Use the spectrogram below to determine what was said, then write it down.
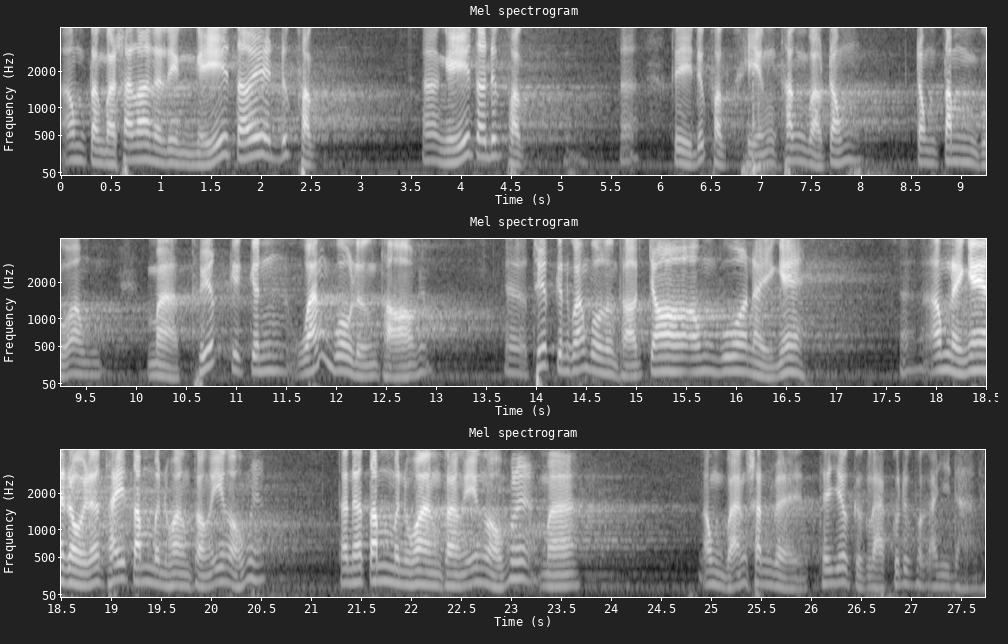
ông tần bà sa la này liền nghĩ tới đức phật. Ờ, nghĩ tới đức phật ờ, thì đức phật hiện thân vào trong trong tâm của ông mà thuyết cái kinh quán vô lượng thọ. Thuyết kinh quán vô lượng thọ cho ông vua này nghe ông này nghe rồi đó thấy tâm mình hoàn toàn yên ổn ấy. thành ra tâm mình hoàn toàn yên ổn ấy, mà ông vãng sanh về thế giới cực lạc của đức phật a di đà này.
